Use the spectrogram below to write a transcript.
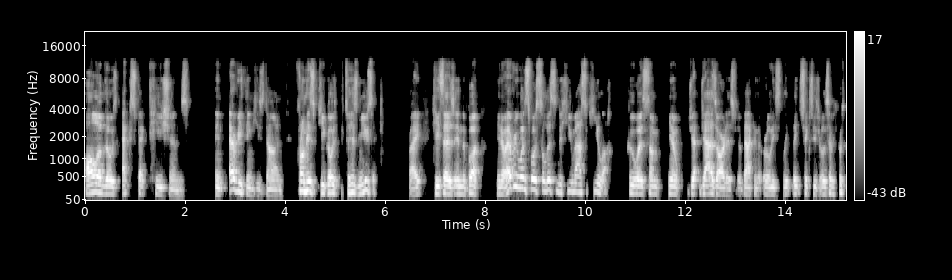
all of those expectations in everything he's done from his, he goes to his music, right? He says in the book, you know, everyone's supposed to listen to Hugh Masekela, who was some, you know, j- jazz artist back in the early late, late 60s, early 70s. He goes,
